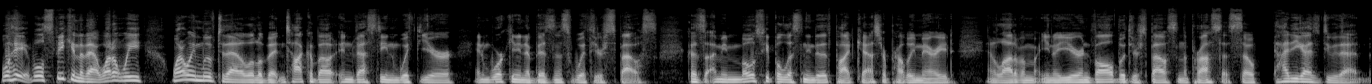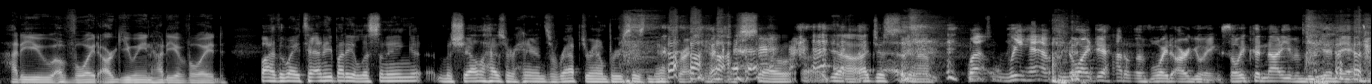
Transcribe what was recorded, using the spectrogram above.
Well, hey, well, speaking of that, why don't we why don't we move to that a little bit and talk about investing with your and working in a business with your spouse? Because I mean, most people listening to this podcast are probably married, and a lot of them, you know, you're involved with your spouse in the process. So, how do you guys do that? How do you avoid arguing? How do you avoid? By the way, to anybody listening, Michelle has her hands wrapped around Bruce's neck right now. So, uh, yeah, I just, you know, Well, we have no idea how to avoid arguing, so we could not even begin to answer.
